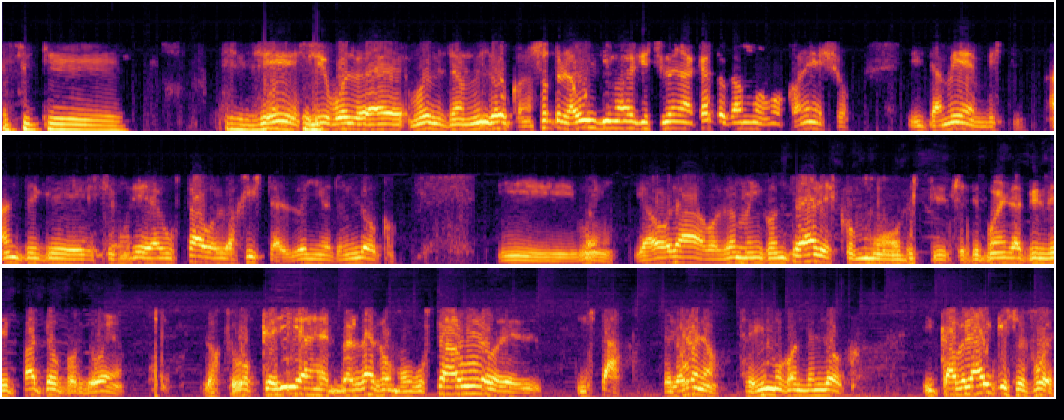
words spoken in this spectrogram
Así que... eh, Sí, bueno, sí, vuelve, a- vuelve a muy loco. Nosotros la última vez que estuvieron acá tocamos con ellos. Y también, viste, antes que se muriera Gustavo, el bajista, el dueño de Tren Loco. Y bueno, y ahora volverme a encontrar es como, viste, se te pone la piel de pato porque bueno, los que vos querías en verdad como Gustavo, el, no está. Pero bueno, seguimos con Tren Loco. Y Cabral que se fue.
